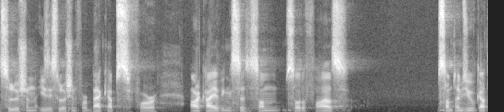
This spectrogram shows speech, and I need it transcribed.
a solution, easy solution for backups, for archiving some sort of files. Sometimes you've got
